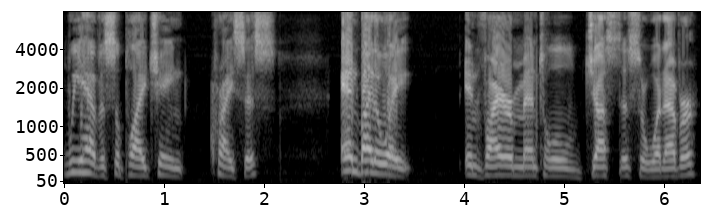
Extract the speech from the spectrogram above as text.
we have a supply chain crisis. And by the way, environmental justice or whatever,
